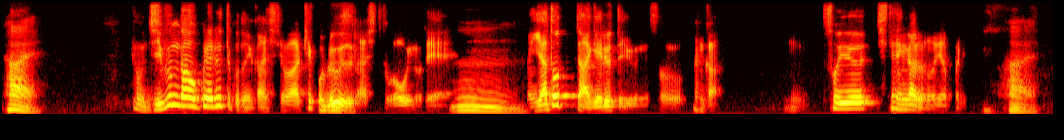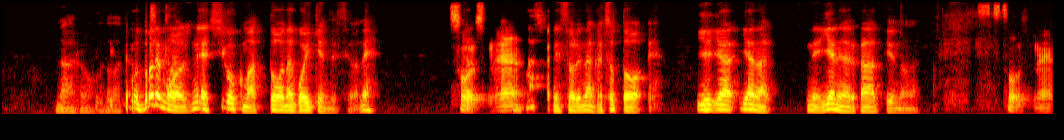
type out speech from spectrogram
はい。でも自分が遅れるってことに関しては結構ルーズな人が多いので、うん。雇ってあげるっていうね、そう、なんか、うんそういう視点があるので、やっぱり。はい。なるほど。でも、どれもね、至極まっとうなご意見ですよね。そうですね。確かにそれなんかちょっと、いや、嫌な、ね、嫌になるかなっていうのが。そうですね。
